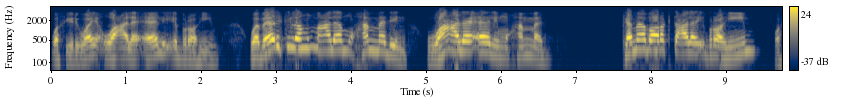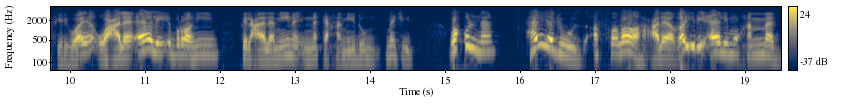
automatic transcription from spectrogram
وفي رواية وعلى آل إبراهيم. وبارك لهم على محمد وعلى آل محمد كما باركت على إبراهيم. وفي رواية وعلى آل إبراهيم في العالمين إنك حميد مجيد. وقلنا هل يجوز الصلاة على غير آل محمد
